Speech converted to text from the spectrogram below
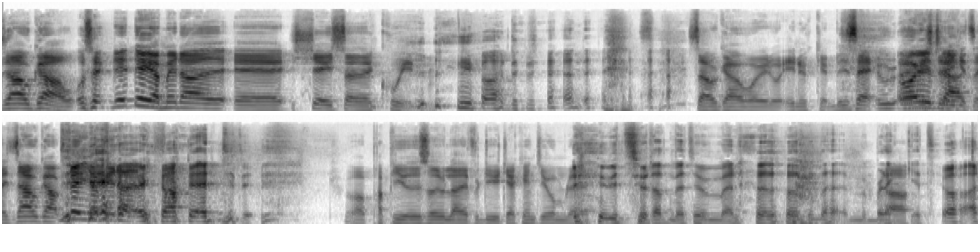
Zhao Gao. Och sen, det, det jag menar, eh, kejsare Quinn. ja, det, det. Zhao Gao var ju då enucken. Det är såhär, överstruket sig. Zhao Gao. Nej jag menar! ja, det- Ja, papyrusrullar är för dyrt, jag kan inte göra om det. Utsuddat med tummen med bläcket. Ja.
